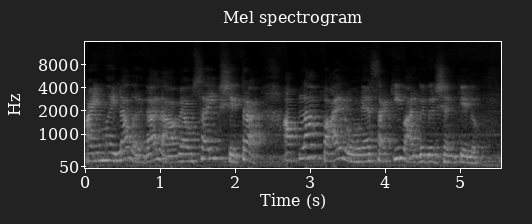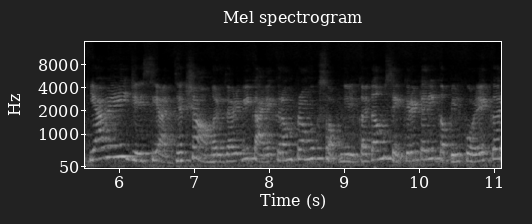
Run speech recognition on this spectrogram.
आणि महिला वर्गाला व्यावसायिक क्षेत्रात आपला पाय रोवण्यासाठी मार्गदर्शन केलं. यावेळी जेसी अध्यक्ष अमर दळवी कार्यक्रम प्रमुख स्वप्नील कदम सेक्रेटरी कपिल कोळेकर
